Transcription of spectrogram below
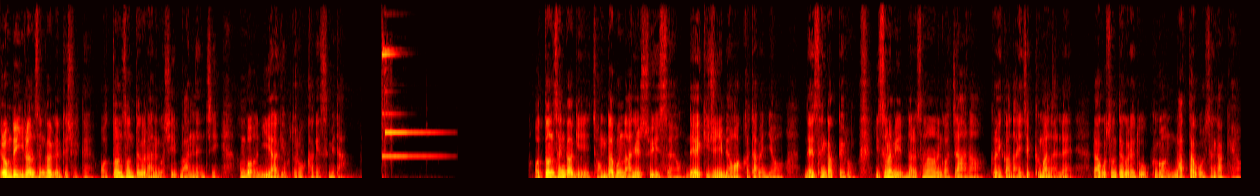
여러분들 이런 생각을 드실 때 어떤 선택을 하는 것이 맞는지 한번 이야기해 보도록 하겠습니다 어떤 생각이 정답은 아닐 수 있어요. 내 기준이 명확하다면요. 내 생각대로. 이 사람이 나를 사랑하는 것 같지 않아. 그러니까 난 이제 그만할래. 라고 선택을 해도 그건 맞다고 생각해요.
